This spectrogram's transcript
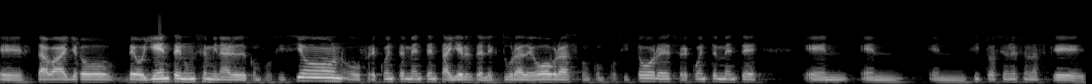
eh, estaba yo de oyente en un seminario de composición o frecuentemente en talleres de lectura de obras con compositores, frecuentemente en, situaciones en las que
